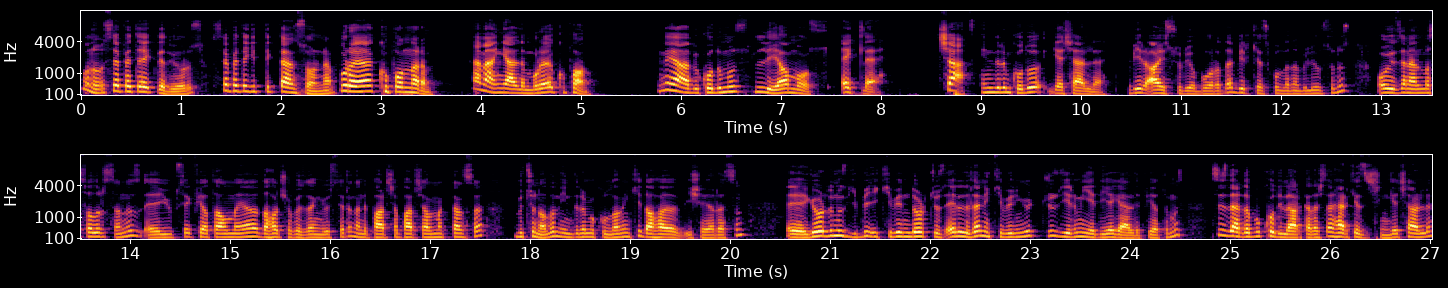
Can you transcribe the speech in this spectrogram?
Bunu sepete ekle diyoruz. Sepete gittikten sonra buraya kuponlarım. Hemen geldim buraya kupon. Ne abi kodumuz? Liamos. Ekle. Chat. indirim kodu geçerli. Bir ay sürüyor bu arada. Bir kez kullanabiliyorsunuz. O yüzden elmas alırsanız e, yüksek fiyat almaya daha çok özen gösterin. Hani parça parça almaktansa bütün alın. indirimi kullanın ki daha işe yarasın. E, gördüğünüz gibi 2450'den 2327'ye geldi fiyatımız. Sizler de bu kod ile arkadaşlar herkes için geçerli.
